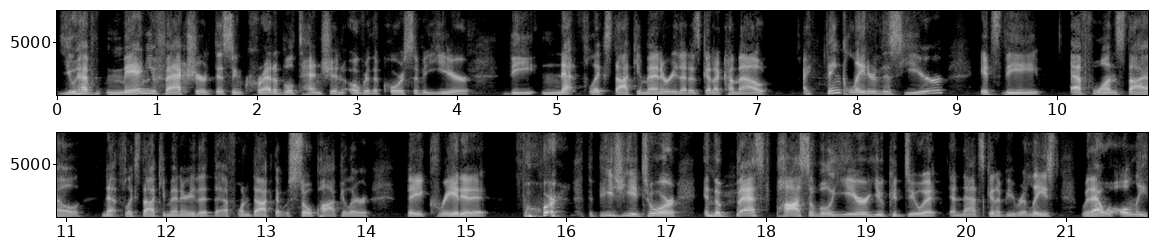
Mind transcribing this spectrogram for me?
You have manufactured this incredible tension over the course of a year. The Netflix documentary that is going to come out, I think later this year, it's the F1 style Netflix documentary that the F1 doc that was so popular. They created it for the PGA Tour in the best possible year you could do it. And that's going to be released. Where that will only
